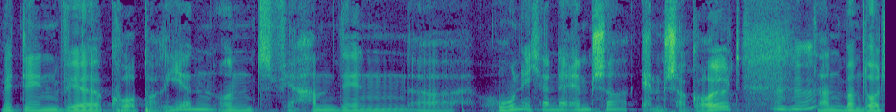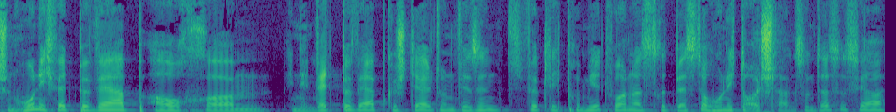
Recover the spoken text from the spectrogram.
mit denen wir kooperieren und wir haben den äh, Honig an der Emscher, Emscher Gold, mhm. dann beim deutschen Honigwettbewerb auch ähm, in den Wettbewerb gestellt und wir sind wirklich prämiert worden als drittbester Honig Deutschlands und das ist ja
